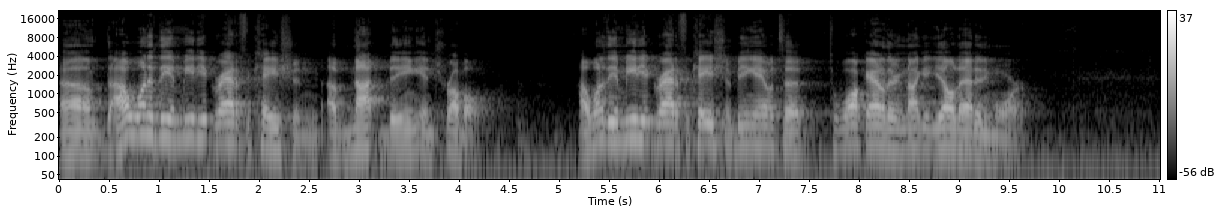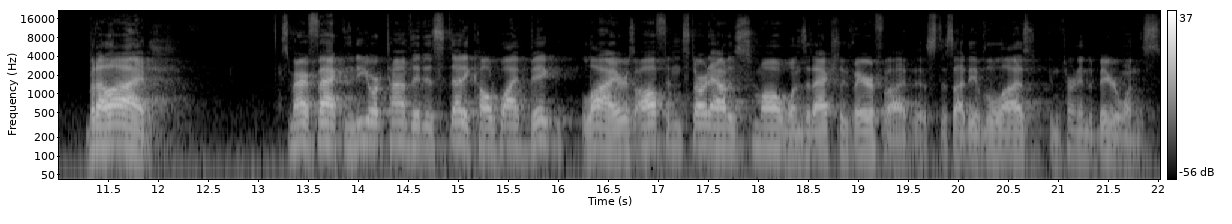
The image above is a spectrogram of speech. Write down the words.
Um, I wanted the immediate gratification of not being in trouble. I wanted the immediate gratification of being able to, to walk out of there and not get yelled at anymore. But I lied. As a matter of fact, in the New York Times, they did a study called Why Big Liars Often Start Out as Small Ones that actually verified this this idea of little lies can turn into bigger ones.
